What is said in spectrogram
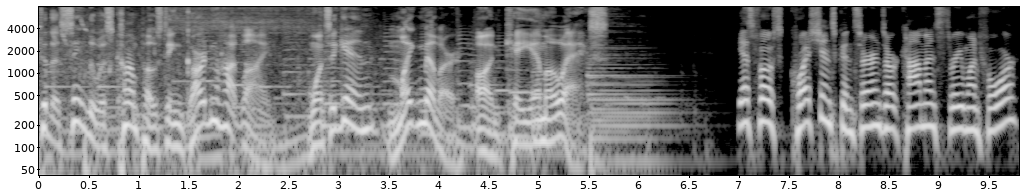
to the St. Louis Composting Garden Hotline. Once again, Mike Miller on KMOX. Yes, folks, questions, concerns, or comments 314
